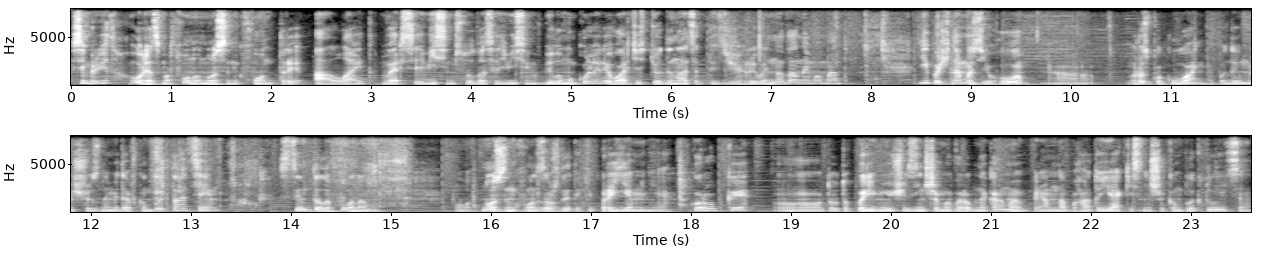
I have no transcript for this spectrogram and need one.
Всім привіт! Огляд смартфону Nothing Phone 3A Lite, версія 8128 в білому кольорі, вартістю 11 тисяч гривень на даний момент. І почнемо з його а, розпакування. Подивимося, що з ним йде в комплектації з цим телефоном. От. Nothing Phone завжди такі приємні коробки, о, тобто порівнюючи з іншими виробниками, прям набагато якісніше комплектуються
